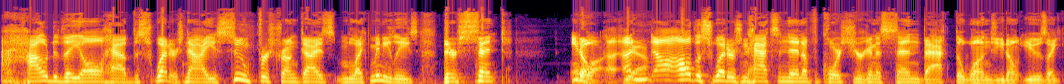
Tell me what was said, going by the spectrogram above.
"How do they all have the sweaters?" Now I assume first round guys like mini leagues, they're sent. You A know, yeah. all the sweaters and hats, and then of course you're going to send back the ones you don't use. Like,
